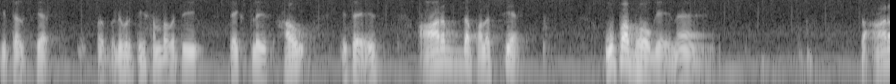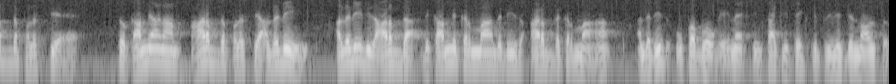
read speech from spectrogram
He tells here. Nivritti sambhavati takes place. How? He says, Arabda palasya upabhogena. So, Arabda palasya So Kamyanam Arabda Palasya already, already it is Arabda. The Kamya Karma that is Arabda Karma and that is Upabhogena. In fact, it takes the previous Janma also.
